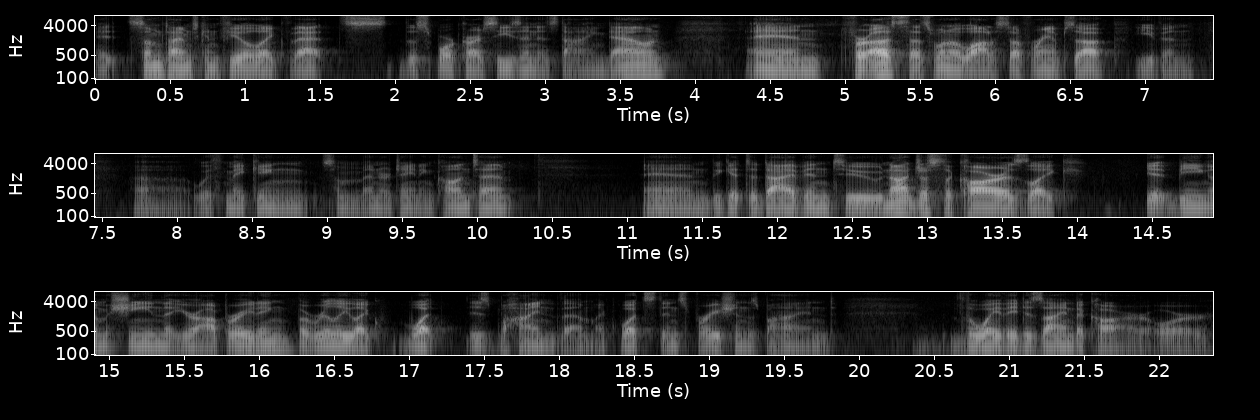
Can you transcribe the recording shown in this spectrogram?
it sometimes can feel like that's the sport car season is dying down. And for us, that's when a lot of stuff ramps up, even uh, with making some entertaining content. And we get to dive into not just the car as like it being a machine that you're operating, but really like what is behind them, like what's the inspirations behind the way they designed a car or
